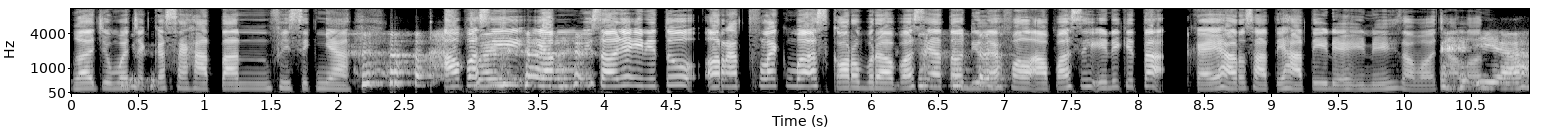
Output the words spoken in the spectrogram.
nggak cuma cek kesehatan fisiknya. Apa sih yang misalnya ini tuh red flag mbak? Skor berapa sih atau di level apa sih? Ini kita kayak harus hati-hati deh ini sama calon. Iya.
